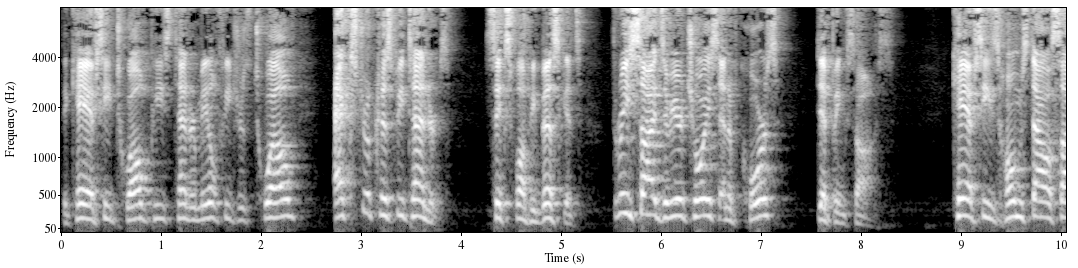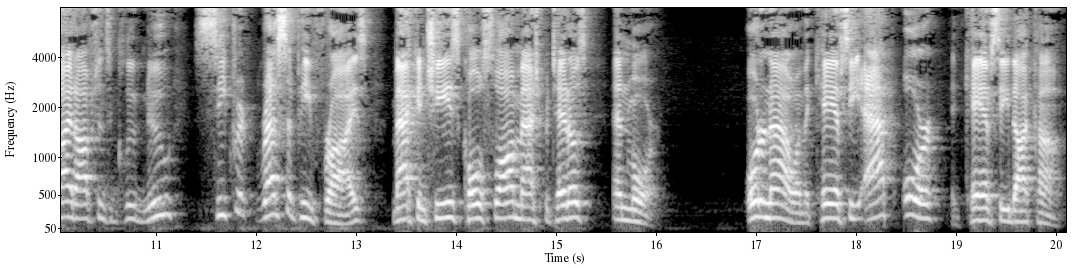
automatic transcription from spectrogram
The KFC 12 piece tender meal features 12 extra crispy tenders, six fluffy biscuits, three sides of your choice, and of course, dipping sauce. KFC's home-style side options include new secret recipe fries, mac and cheese, coleslaw, mashed potatoes, and more. Order now on the KFC app or at kfc.com.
